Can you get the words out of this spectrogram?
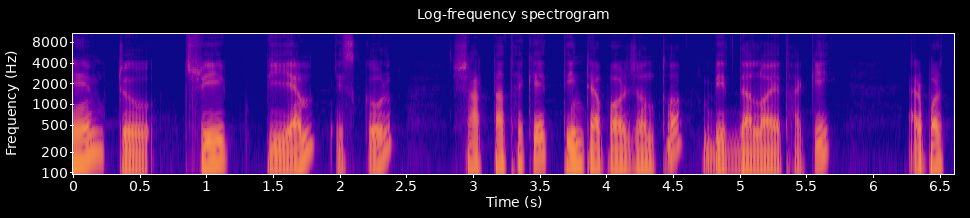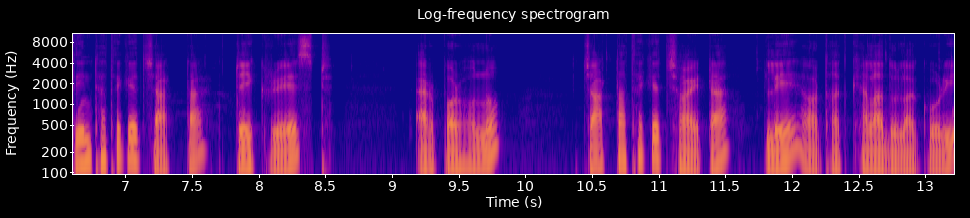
M to three P M school সাতটা থেকে তিনটা পর্যন্ত বিদ্যালয়ে থাকি এরপর তিনটা থেকে চারটা টেক রেস্ট এরপর হলো চারটা থেকে ছয়টা প্লে অর্থাৎ খেলাধুলা করি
